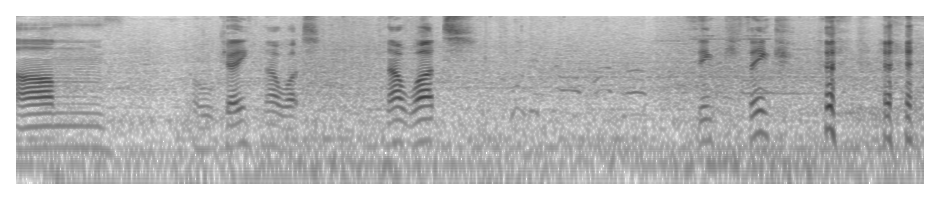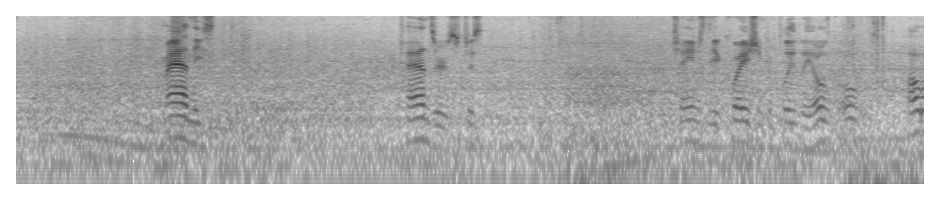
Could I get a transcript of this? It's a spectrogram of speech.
Um Okay, now what? Now what? Think, think. Man, these Panzers just changed the equation completely. Oh, oh, oh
